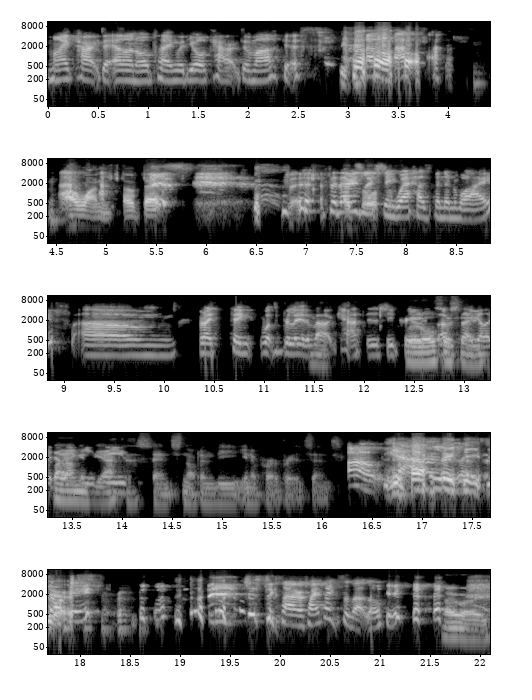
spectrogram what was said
My character Eleanor playing with your character Marcus. I won. Oh, that's for, for those listening, awesome. we're husband and wife. Um, but I think what's brilliant mm. about Kath is she creates. We're also saying playing in the active sense, not in the inappropriate sense. Oh yeah, absolutely. Sorry. Just to clarify, thanks for that, Loki. no worries.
